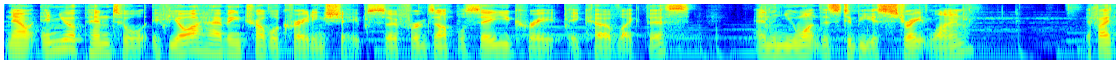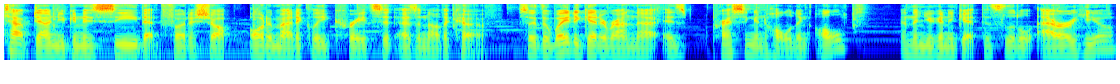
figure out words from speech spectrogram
Now in your pen tool, if you are having trouble creating shapes, so for example, say you create a curve like this, and then you want this to be a straight line, if I tap down, you can see that Photoshop automatically creates it as another curve. So the way to get around that is pressing and holding Alt, and then you're gonna get this little arrow here.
